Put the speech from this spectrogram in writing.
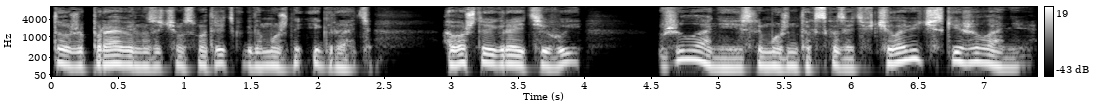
Тоже правильно, зачем смотреть, когда можно играть. А во что играете вы? В желание, если можно так сказать, в человеческие желания.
